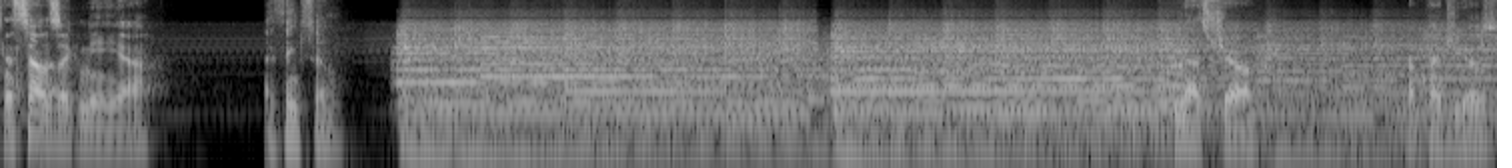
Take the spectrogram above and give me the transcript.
That sounds like me yeah I think so. Joe arpeggios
